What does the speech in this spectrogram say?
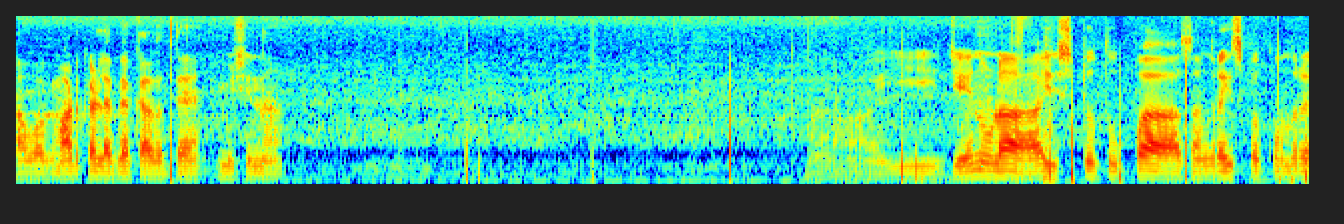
ಆವಾಗ ಮಾಡ್ಕೊಳ್ಳೇಬೇಕಾಗುತ್ತೆ ಮಿಷಿನ್ನ ಈ ಜೇನುಹುಳ ಇಷ್ಟು ತುಪ್ಪ ಸಂಗ್ರಹಿಸ್ಬೇಕು ಅಂದರೆ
